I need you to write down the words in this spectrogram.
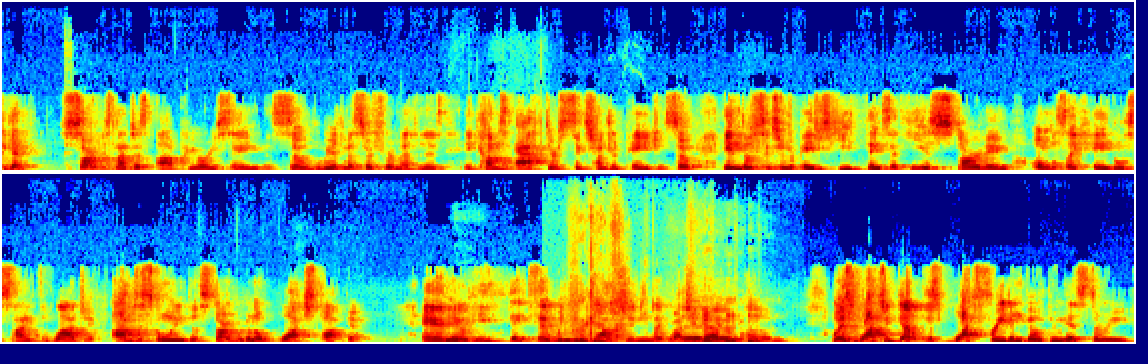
Again, Sartre is not just a priori saying this. So the weird thing about Search for a Method is it comes after 600 pages. So in those 600 pages, he thinks that he is starting almost like Hegel's Science of Logic. I'm just going to start. We're going to watch thought go. And yeah. you know, he thinks that when you watch it, like watch the, it go. You know, um, well, just watch it go. Just watch freedom go through history.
